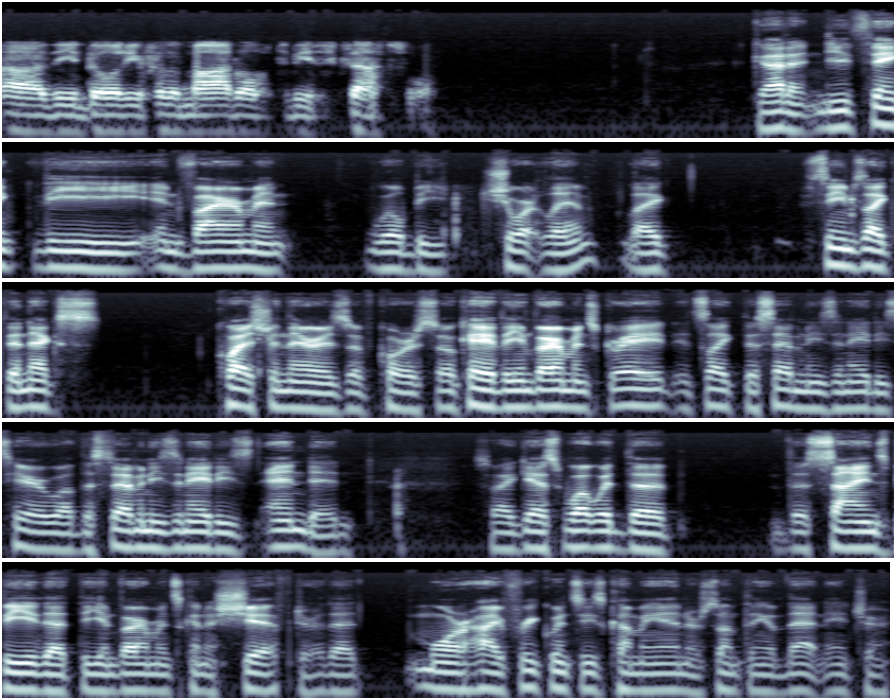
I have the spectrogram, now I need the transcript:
uh, the ability for the model to be successful. Got it. Do you think the environment will be short-lived? Like, seems like the next question there is, of course, okay, the environment's great. It's like the 70s and 80s here. Well, the 70s and 80s ended. So I guess what would the the signs be that the environment's going to shift or that more high frequencies coming in or something of that nature?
